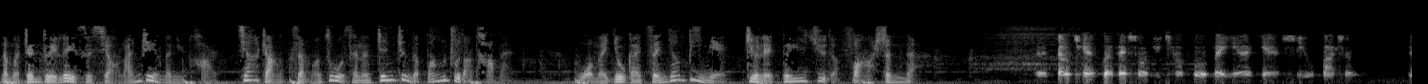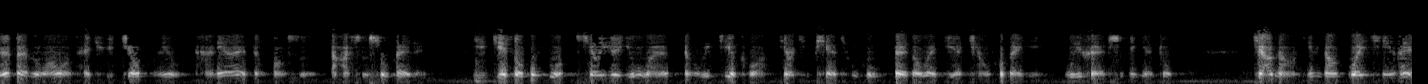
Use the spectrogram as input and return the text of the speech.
那么，针对类似小兰这样的女孩，家长怎么做才能真正的帮助到她们？我们又该怎样避免这类悲剧的发生呢？呃，当前拐卖少女、强迫卖淫案件时有发生，人贩子往往采取交朋友、谈恋爱等方式打死受害人，以介绍工作、相约游玩等为借口啊，将其骗出后带到外界强迫卖淫，危害十分严重。家长应当关心爱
